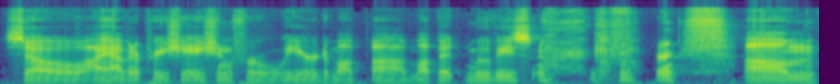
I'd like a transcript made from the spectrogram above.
so I have an appreciation for weird uh, Muppet movies. um,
